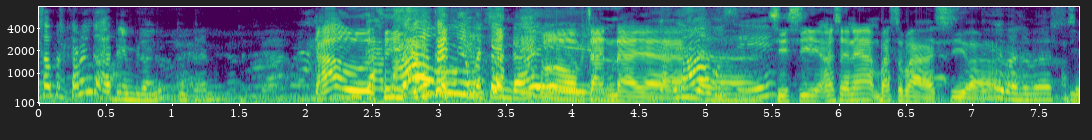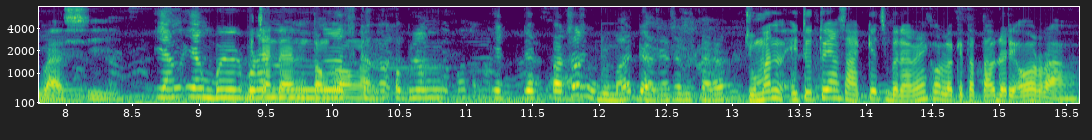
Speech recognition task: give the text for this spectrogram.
sampai sekarang nggak ada yang bilang itu kan. kau Kau kan yang bercandain. oh bercanda ya. Tahu sih. Sisi maksudnya basa basi lah. Iya, basa-basi. basi Yang yang benar-benar Bercandaan tongkrongan. Kakak bilang dan pansos belum ada kan sampai sekarang. cuman itu tuh yang sakit sebenarnya kalau kita tahu dari orang.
